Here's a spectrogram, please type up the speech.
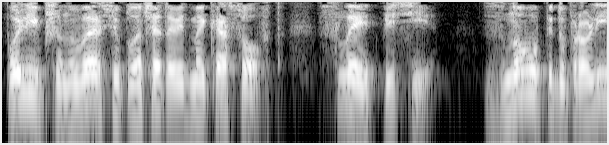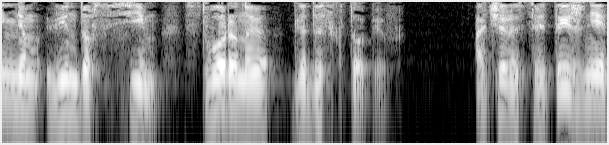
поліпшену версію планшета від Microsoft Slate PC, знову під управлінням Windows 7, створеною для десктопів. А через три тижні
